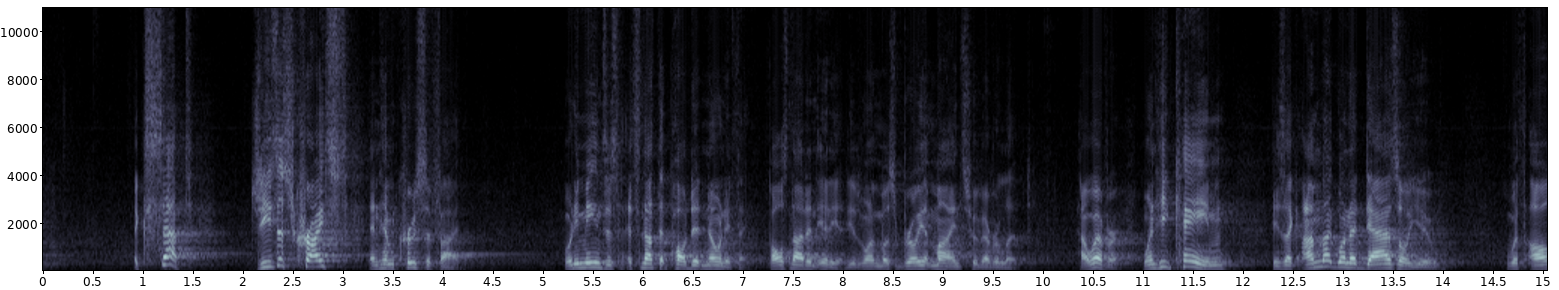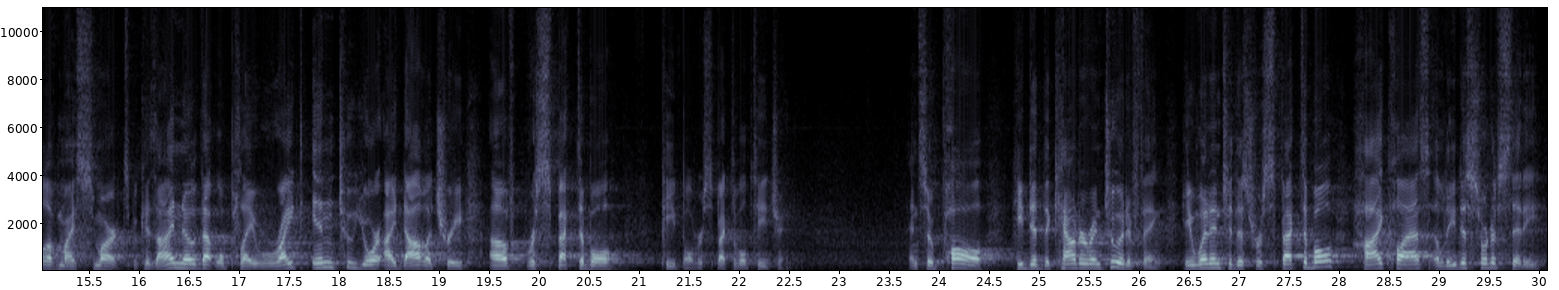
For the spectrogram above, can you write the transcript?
except Jesus Christ and Him crucified. What he means is it's not that Paul didn't know anything. Paul's not an idiot. He was one of the most brilliant minds who have ever lived. However, when he came, he's like, I'm not going to dazzle you with all of my smarts because I know that will play right into your idolatry of respectable people, respectable teaching. And so, Paul, he did the counterintuitive thing. He went into this respectable, high class, elitist sort of city,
